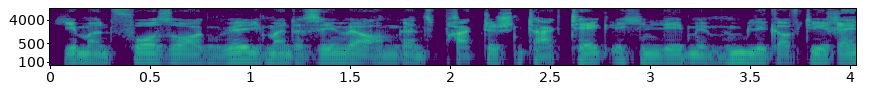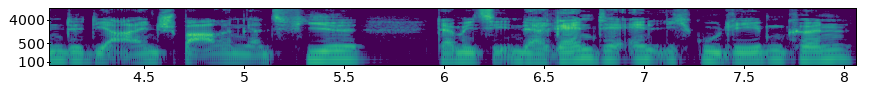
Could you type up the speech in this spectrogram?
jemand vorsorgen will. Ich meine, das sehen wir auch im ganz praktischen tagtäglichen Leben im Hinblick auf die Rente. Die einsparen ganz viel, damit sie in der Rente endlich gut leben können.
